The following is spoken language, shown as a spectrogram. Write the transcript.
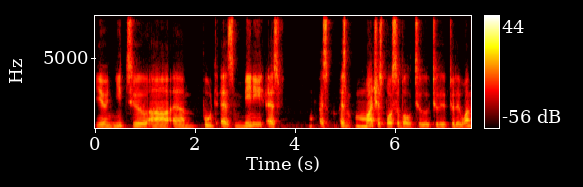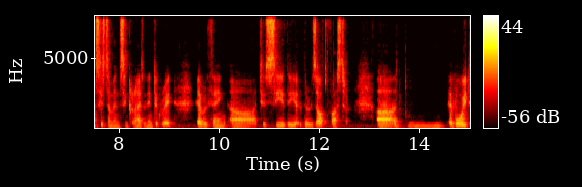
You need to um, put as many as as as much as possible to to the to the one system and synchronize and integrate everything uh, to see the the result faster. Uh, avoid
